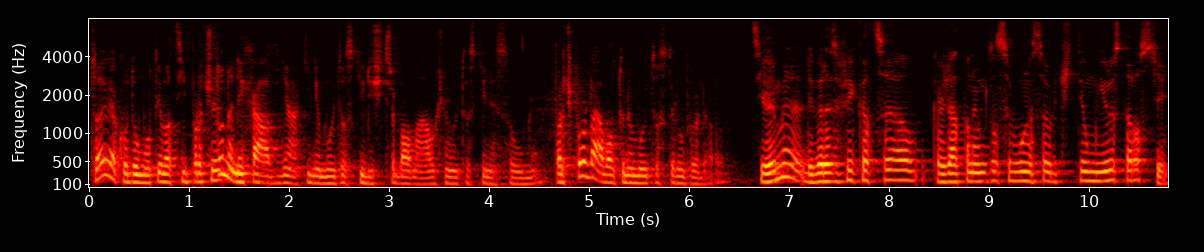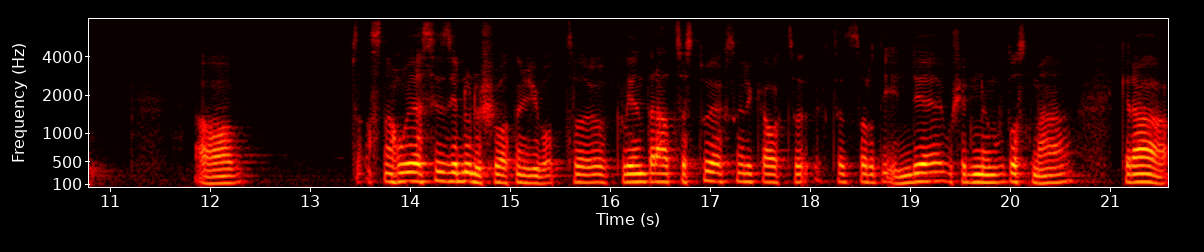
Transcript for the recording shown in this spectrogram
co je jako tou motivací? Proč to nenechá v nějaký nemovitosti, když třeba má už nemovitosti nesoumu? Proč prodával tu nemovitost, kterou prodal? Cílem je diverzifikace a každá ta nemovitost sebou nese určitou míru starosti. A snahuje si zjednodušovat ten život. Klient rád cestuje, jak jsem říkal, chce, chce se do té Indie, už jednu nemovitost má, která,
